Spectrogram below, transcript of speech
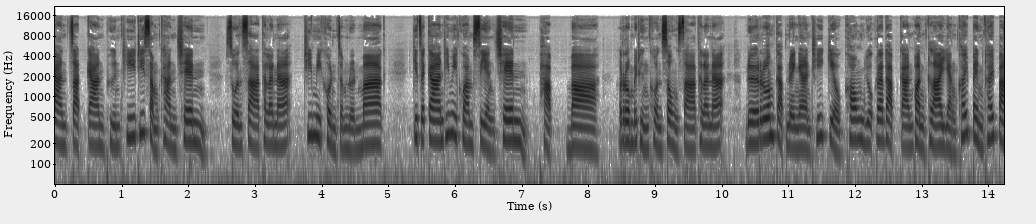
การจัดการพื้นที่ที่สำคัญเช่น สวนสาธารณะที่มีคนจำนวนมาก กิจการที่มีความเสี่ยงเช่น ผับบาร์รวมไปถึงขนส่งสาธารณะ โดยร่วมกับหน่วยงานที่เกี่ยวข้องยกระดับการผ่อนคลายอย่างค่อยเป็นค่อยไป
